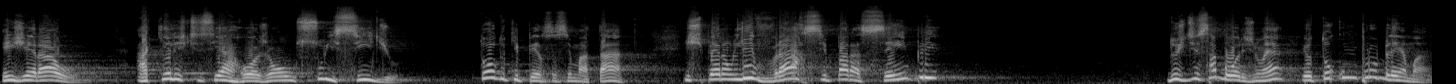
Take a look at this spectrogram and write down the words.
Em geral, aqueles que se arrojam ao suicídio, todo que pensa se matar, esperam livrar-se para sempre dos dissabores, não é? Eu estou com um problema,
